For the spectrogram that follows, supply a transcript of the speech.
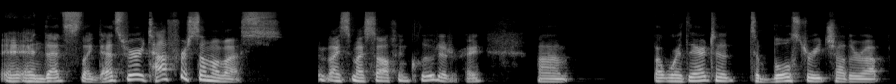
and, and that's like that's very tough for some of us myself included right? Um, but we're there to to bolster each other up.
